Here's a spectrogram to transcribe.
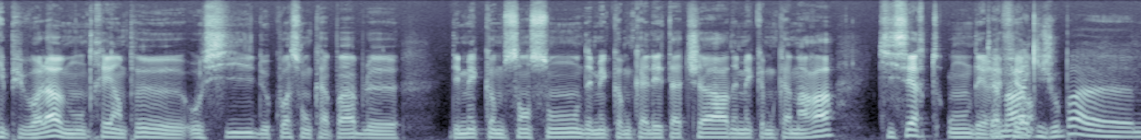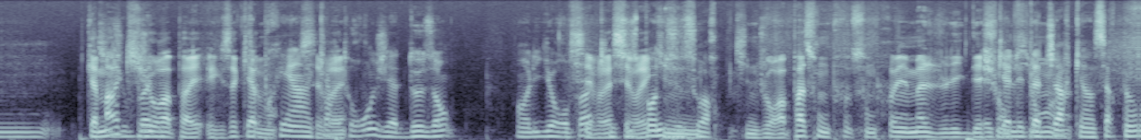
et puis voilà, montrer un peu euh, aussi de quoi sont capables euh, des mecs comme Sanson, des mecs comme Khaled Tachar, des mecs comme Camara, qui certes ont des Camara références. qui joue pas. euh, Camara qui qui joue pas- jouera pas, qui a exactement. pris un carton rouge il y a deux ans en Ligue Europa. C'est vrai, qui est c'est vrai qu'il ce soir. qui ne jouera pas son, son premier match de Ligue des Champions. Khaled Tachar qui est incertain.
